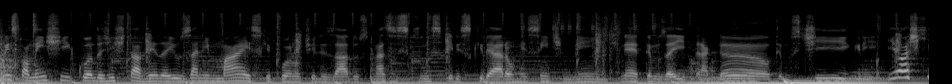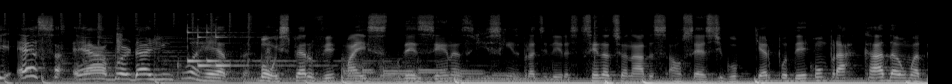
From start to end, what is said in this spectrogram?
principalmente quando a gente tá vendo aí os animais que foram utilizados nas skins que eles criaram recentemente, né? Temos aí dragão, temos tigre, e eu acho que essa é a abordagem correta. Bom, espero ver mais dezenas de skins brasileiras sendo adicionadas ao CSGO. Quero poder comprar cada uma delas,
